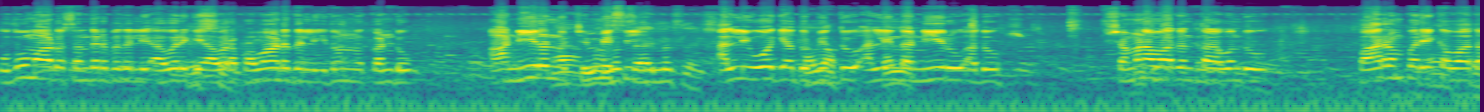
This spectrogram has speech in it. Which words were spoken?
ಉದು ಮಾಡುವ ಸಂದರ್ಭದಲ್ಲಿ ಅವರಿಗೆ ಅವರ ಪವಾಡದಲ್ಲಿ ಇದನ್ನು ಕಂಡು ಆ ನೀರನ್ನು ಚಿಮ್ಮಿಸಿ ಅಲ್ಲಿ ಹೋಗಿ ಅದು ಬಿದ್ದು ಅಲ್ಲಿಂದ ನೀರು ಅದು ಶಮನವಾದಂಥ ಒಂದು ಪಾರಂಪರಿಕವಾದ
